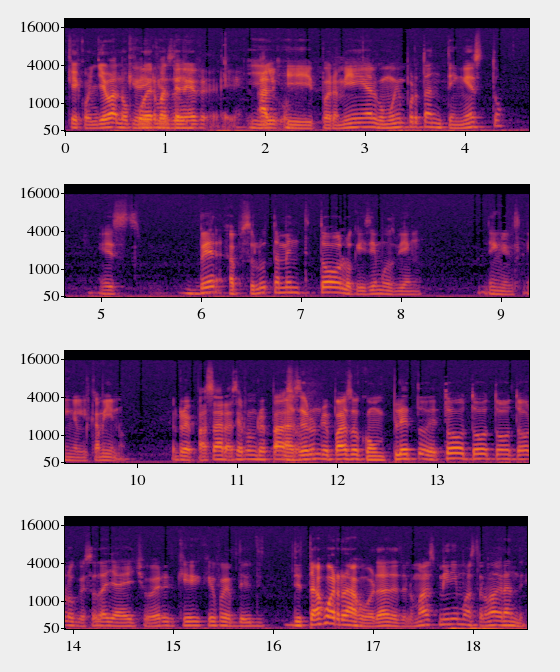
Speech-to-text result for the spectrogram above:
que conlleva no Que poder que mantener eh, Y, algo. y para mí algo muy importante en esto es ver absolutamente todo lo que hicimos bien en el, en el camino. Repasar, hacer un repaso. Hacer un repaso completo de todo, todo, todo, todo lo que usted haya hecho. Ver qué, qué fue de, de- de tajo a rajo, ¿verdad? Desde lo más mínimo hasta lo más grande.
